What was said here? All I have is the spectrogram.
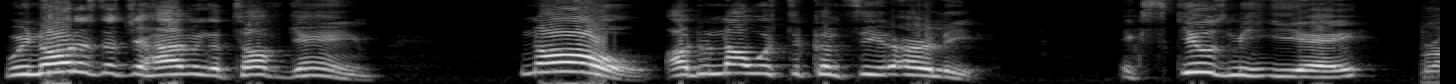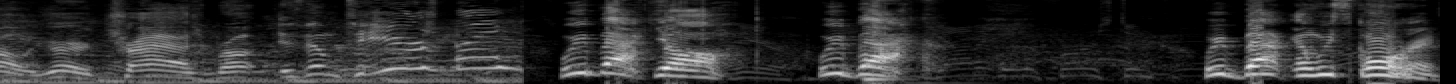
We noticed that you're having a tough game. No, I do not wish to concede early. Excuse me, EA. Bro, you're trash, bro. Is them tears, bro? We back, y'all. We back. We back and we scoring.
